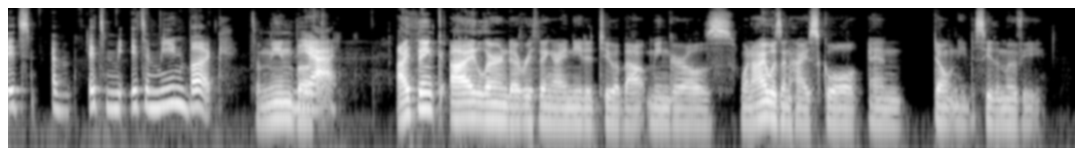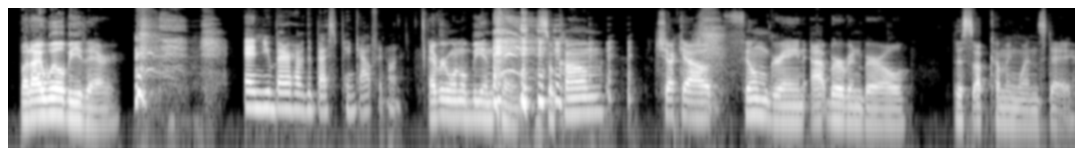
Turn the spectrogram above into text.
It's a it's it's a mean book. It's a mean book. Yeah. I think I learned everything I needed to about Mean Girls when I was in high school and don't need to see the movie. But I will be there. And you better have the best pink outfit on. Everyone will be in pink. so come check out Film Grain at Bourbon Barrel this upcoming Wednesday.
